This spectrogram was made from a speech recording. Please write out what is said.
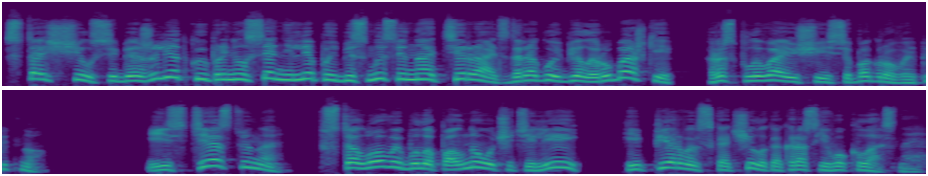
стащил с себя жилетку и принялся нелепо и бессмысленно оттирать с дорогой белой рубашки расплывающееся багровое пятно. Естественно, в столовой было полно учителей, и первой вскочила как раз его классная.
